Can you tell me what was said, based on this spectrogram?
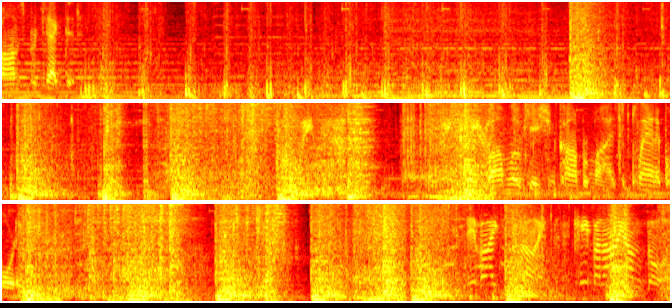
Bombs protected. Wait up. Stay clear. Bomb location compromised. Plan accordingly. Device primed. Keep an eye on door.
